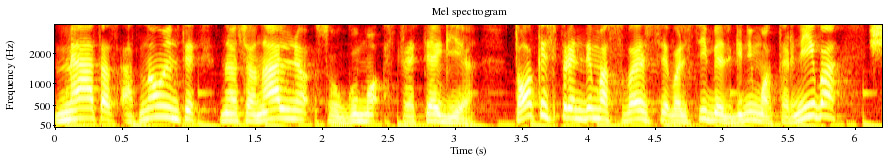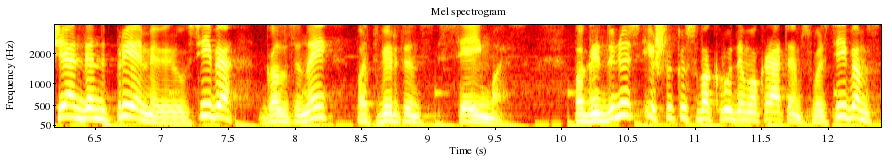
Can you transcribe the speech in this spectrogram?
metas atnaujinti nacionalinio saugumo strategiją. Tokį sprendimą svarstė valstybės gynimo tarnyba, šiandien priemė vyriausybė, galutinai patvirtins Seimas. Pagrindinius iššūkius vakarų demokratiniams valstybėms,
